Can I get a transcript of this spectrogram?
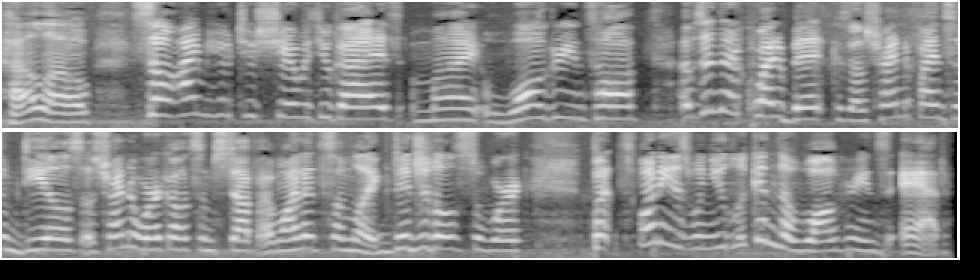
Hello. So I'm here to share with you guys my Walgreens haul. I was in there quite a bit because I was trying to find some deals. I was trying to work out some stuff. I wanted some like digitals to work. But it's funny is when you look in the Walgreens ad,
